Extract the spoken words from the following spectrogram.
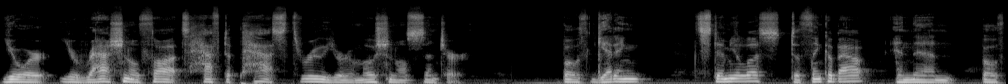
Your your rational thoughts have to pass through your emotional center both getting stimulus to think about and then both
